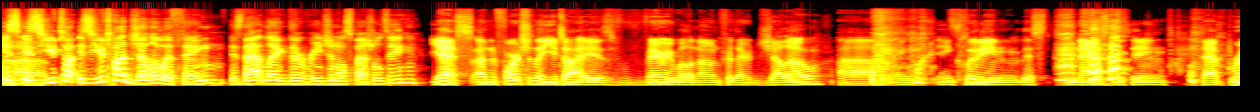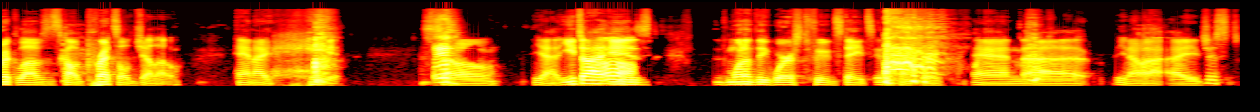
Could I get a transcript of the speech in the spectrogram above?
Is is Uh, Utah is Utah Jello a thing? Is that like their regional specialty? Yes, unfortunately, Utah is very well known for their Jello, um, in- including this nasty thing that Brooke loves. It's called pretzel Jello, and I hate it. So, yeah, Utah Oh. is one of the worst food states in the country, and uh, you know, I, I just,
